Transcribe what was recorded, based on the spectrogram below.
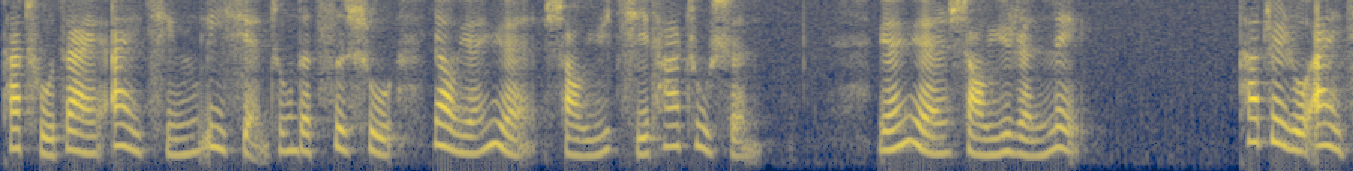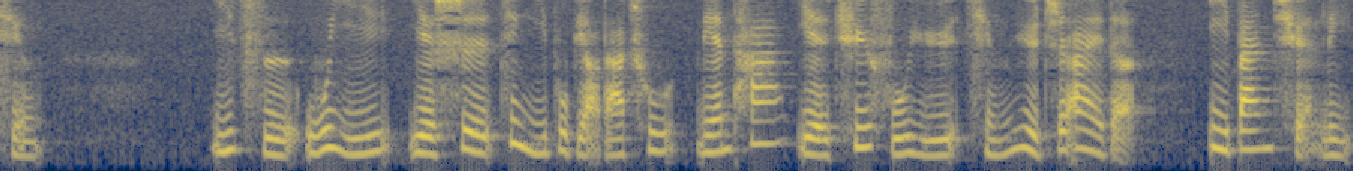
他处在爱情历险中的次数要远远少于其他诸神，远远少于人类。他坠入爱情。以此无疑也是进一步表达出，连他也屈服于情欲之爱的一般权利。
